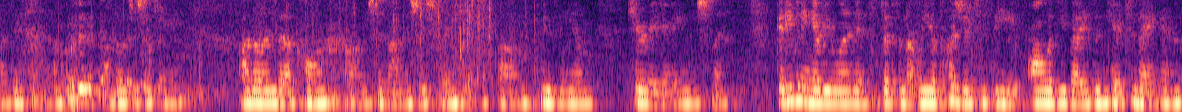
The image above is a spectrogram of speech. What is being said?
Ade, Ado Jishiki. Ado and the Kon um, Shanana Shishle um, Museum Curator Ainsley. Good evening, everyone. It's definitely a pleasure to see all of you guys in here tonight and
